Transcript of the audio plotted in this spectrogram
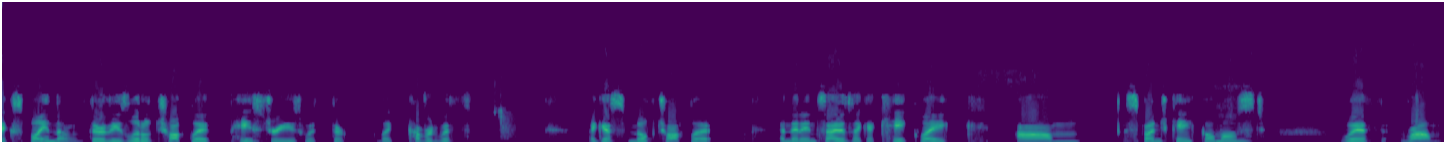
explain them. They're these little chocolate pastries with they're like covered with, I guess, milk chocolate, and then inside is like a cake like um, sponge cake almost with rum.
